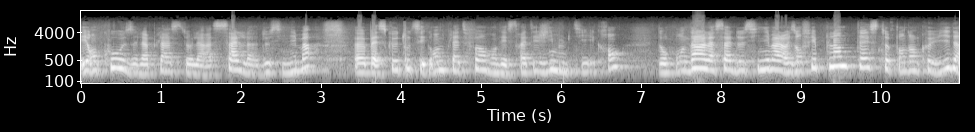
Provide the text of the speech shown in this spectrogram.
et en cause la place de la salle de cinéma, euh, parce que toutes ces grandes plateformes ont des stratégies multi-écrans. Donc on a la salle de cinéma. Alors ils ont fait plein de tests pendant le Covid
